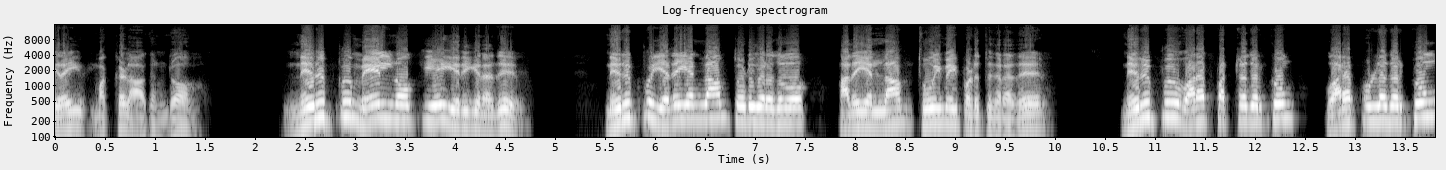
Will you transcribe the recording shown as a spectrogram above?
இறை மக்கள் ஆகின்றோம் நெருப்பு மேல் நோக்கியே எரிகிறது. நெருப்பு எதையெல்லாம் தொடுகிறதோ அதையெல்லாம் தூய்மைப்படுத்துகிறது. நெருப்பு வரப்பற்றதற்கும் வரப்புள்ளதற்கும்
